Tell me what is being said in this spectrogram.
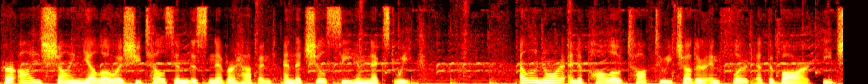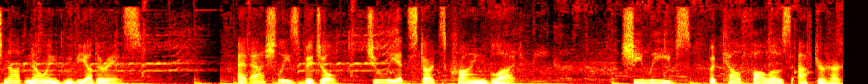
Her eyes shine yellow as she tells him this never happened and that she'll see him next week. Eleanor and Apollo talk to each other and flirt at the bar, each not knowing who the other is. At Ashley's vigil, Juliette starts crying blood. She leaves, but Cal follows after her.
